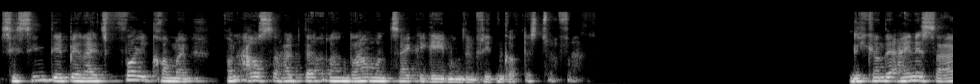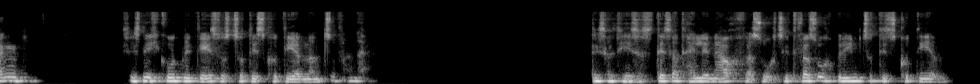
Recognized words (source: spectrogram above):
Sie sind dir bereits vollkommen von außerhalb der Raum und Zeit gegeben, um den Frieden Gottes zu erfahren. Und ich kann dir eines sagen, es ist nicht gut, mit Jesus zu diskutieren anzufangen. Das hat Jesus, das hat Helen auch versucht. Sie hat versucht, mit ihm zu diskutieren.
